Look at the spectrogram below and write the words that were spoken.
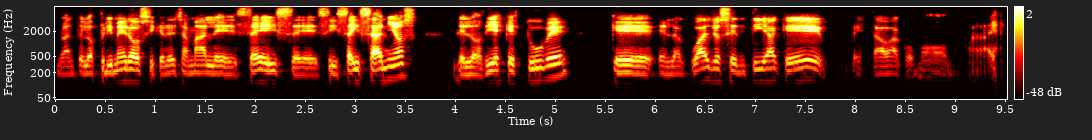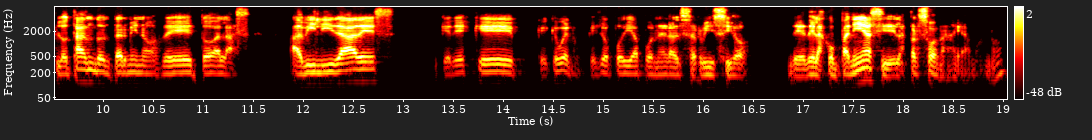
durante los primeros, si querés llamarle seis, eh, seis años de los diez que estuve, que, en la cual yo sentía que estaba como explotando en términos de todas las habilidades querés que, que, bueno, que yo podía poner al servicio de, las compañías y de las personas, digamos, ¿no?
